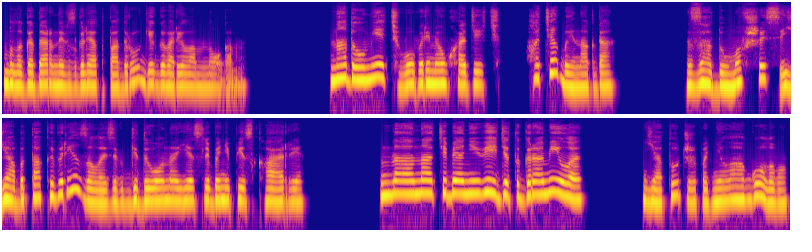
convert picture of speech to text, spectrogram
Благодарный взгляд подруги говорил о многом. «Надо уметь вовремя уходить, хотя бы иногда». Задумавшись, я бы так и врезалась в Гидеона, если бы не писк Харри. «Да она тебя не видит, громила!» Я тут же подняла голову.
